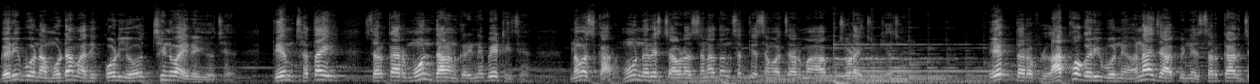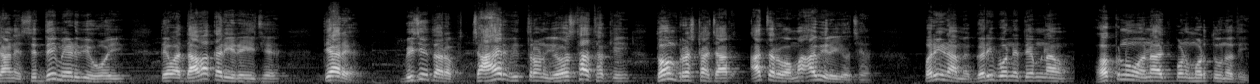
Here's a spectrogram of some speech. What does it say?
ગરીબોના મોઢામાંથી કોળિયો છીનવાઈ રહ્યો છે. તેમ છતાંય સરકાર મૌન ધારણ કરીને બેઠી છે. નમસ્કાર, હું નરેશ ચાવડા, સનાતન સત્ય સમાચારમાં આપ જોડાઈ ચૂક્યા છો. એક તરફ લાખો ગરીબોને અનાજ આપીને સરકાર જાણે સિદ્ધિ મેળવી હોય તેવા દાવા કરી રહી છે, ત્યારે બીજી તરફ જાહેર વિતરણ વ્યવસ્થા થકી ધોમ ભ્રષ્ટાચાર આચરવામાં આવી રહ્યો છે. પરિણામે ગરીબોને તેમના હકનું અનાજ પણ મળતું નથી.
